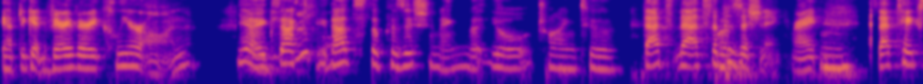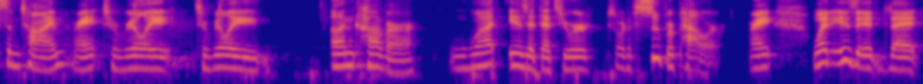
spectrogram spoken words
you have to get very very clear on. Yeah exactly. that's the positioning that you're trying to that's that's the positioning right? Mm-hmm. that takes some time right to really to really uncover what is it that's your sort of superpower right? What is it that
